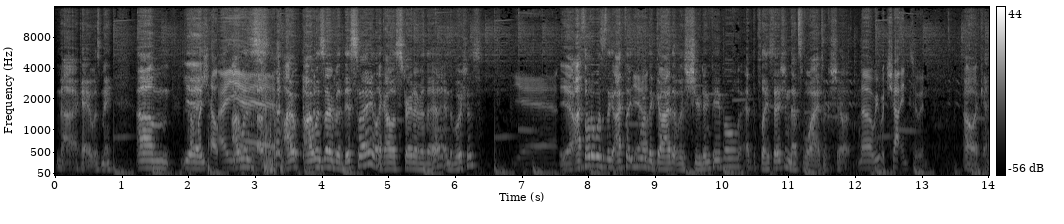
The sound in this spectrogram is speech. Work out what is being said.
no, okay, it was me. Um, oh, yeah, oh, I was. I, I was over this way, like I was straight over there in the bushes. Yeah. Yeah, I thought it was the, I thought you were the guy that was shooting people at the police station, that's why I took a shot. No, we were chatting to him. Oh, okay.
